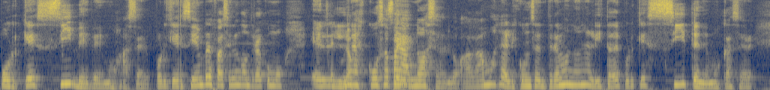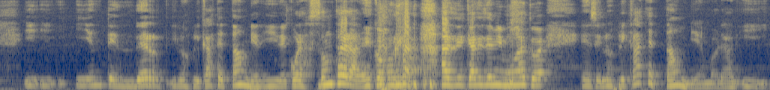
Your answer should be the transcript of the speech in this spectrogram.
por qué sí debemos hacer, porque siempre es fácil encontrar como una excusa para no hacerlo. Hagamos la lista, concentrémonos en la lista de por qué sí tenemos que hacer. Y, entender, y lo explicaste tan bien, y de corazón te agradezco, porque así casi se me muda lo explicaste tan bien, ¿verdad? Y,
